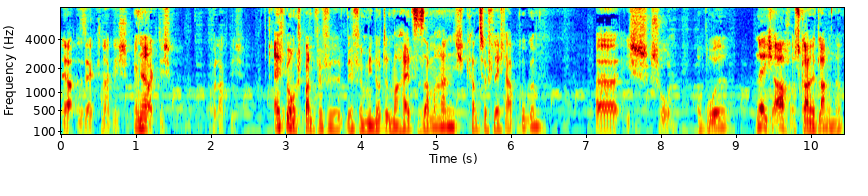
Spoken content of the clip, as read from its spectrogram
ja, sehr knackig, Ja. praktisch, kolaktisch. Ich bin auch gespannt, wie viel, wie viel Minuten wir heute zusammen haben. Ich kann es ja schlecht abgucken. Äh, ich schon. Obwohl, ne, ich auch. Ist gar nicht lang, ne?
